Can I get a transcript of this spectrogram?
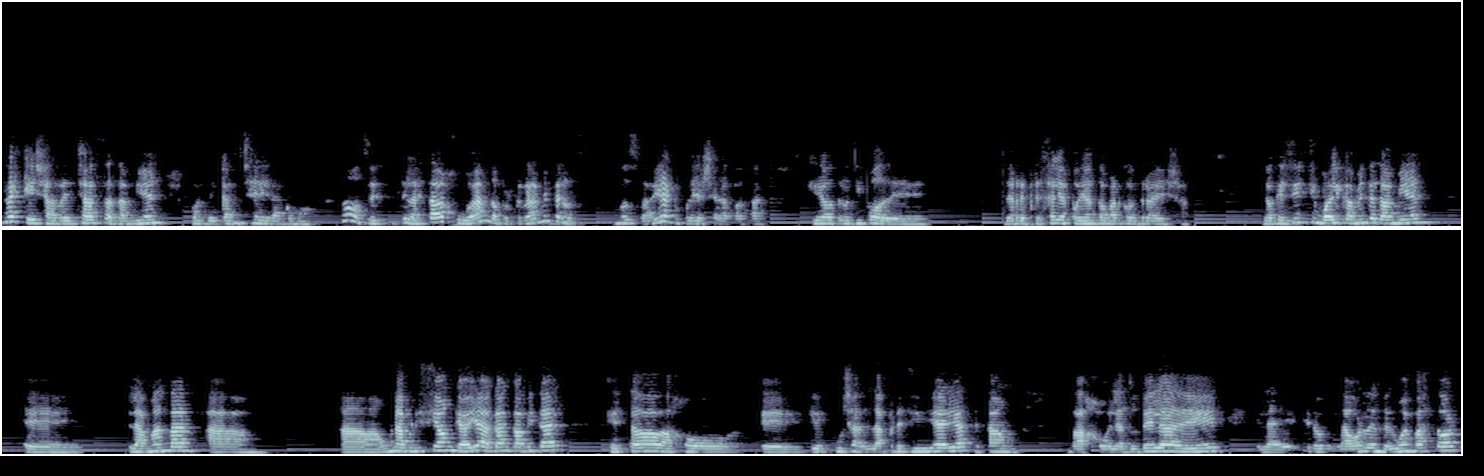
no es que ella rechaza también por de canchera, como, no, se, se la estaba jugando porque realmente no, no sabía que podía llegar a pasar, qué otro tipo de, de represalias podían tomar contra ella. Lo que sí, simbólicamente también eh, la mandan a, a una prisión que había acá en Capital, que estaba bajo, eh, que, cuyas las presidiarias estaban bajo la tutela de la, Orden del Buen Pastor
